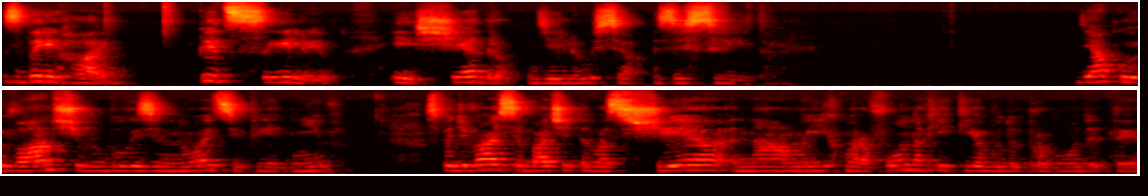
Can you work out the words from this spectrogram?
Зберігаю, підсилюю і щедро ділюся зі світом. Дякую вам, що ви були зі мною ці п'ять днів. Сподіваюся бачити вас ще на моїх марафонах, які я буду проводити,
